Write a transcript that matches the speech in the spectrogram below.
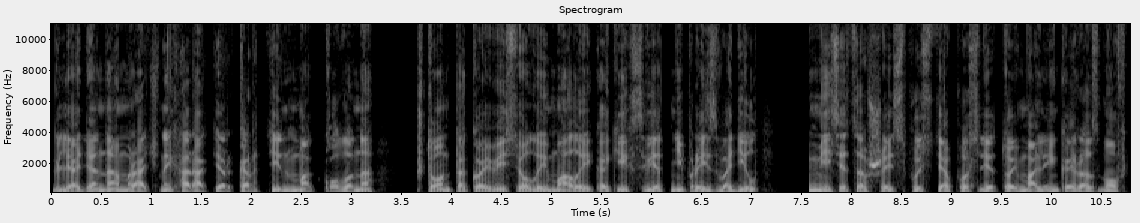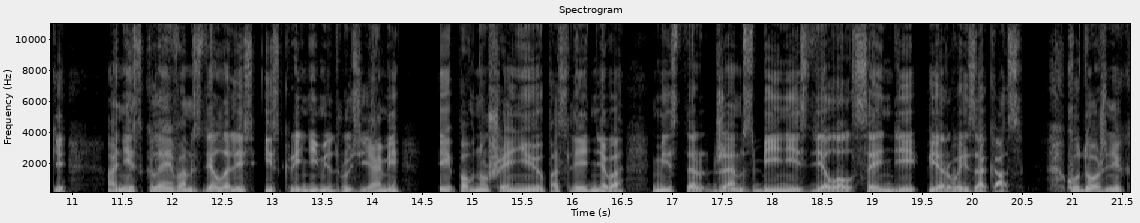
глядя на мрачный характер картин Макколлана, что он такой веселый малый, каких свет не производил. Месяцев шесть спустя после той маленькой размовки они с Клейвом сделались искренними друзьями, и по внушению последнего мистер Джемс Бини сделал Сэнди первый заказ. Художник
